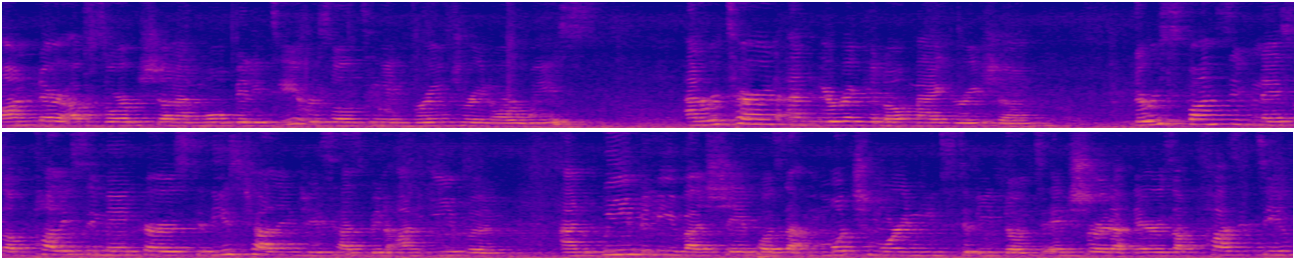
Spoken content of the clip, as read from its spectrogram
under-absorption and mobility resulting in brain drain or waste, and return and irregular migration. The responsiveness of policymakers to these challenges has been uneven, and we believe as Shapers that much more needs to be done to ensure that there is a positive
